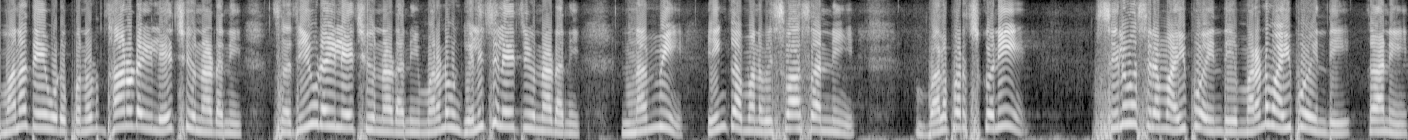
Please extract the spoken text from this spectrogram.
మన దేవుడు పునరుద్ధానుడై లేచి ఉన్నాడని సజీవుడై లేచి ఉన్నాడని మరణం గెలిచి లేచి ఉన్నాడని నమ్మి ఇంకా మన విశ్వాసాన్ని బలపరుచుకొని సిలువ శ్రమ అయిపోయింది మరణం అయిపోయింది. కానీ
